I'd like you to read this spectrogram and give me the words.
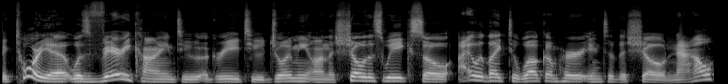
Victoria was very kind to agree to join me on the show this week, so I would like to welcome her into the show now.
